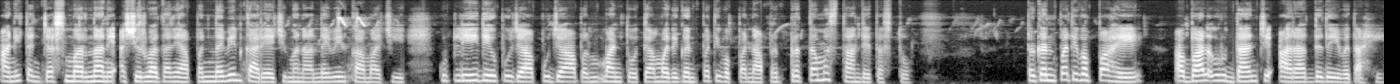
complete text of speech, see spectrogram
आणि त्यांच्या स्मरणाने आशीर्वादाने आपण नवीन कार्याची म्हणा नवीन कामाची कुठलीही देवपूजा पूजा आपण मांडतो त्यामध्ये गणपती बाप्पांना आपण प्रथम स्थान देत असतो. तर गणपती बाप्पा हे अबाल वृद्धांचे आराध्य दैवत आहे.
